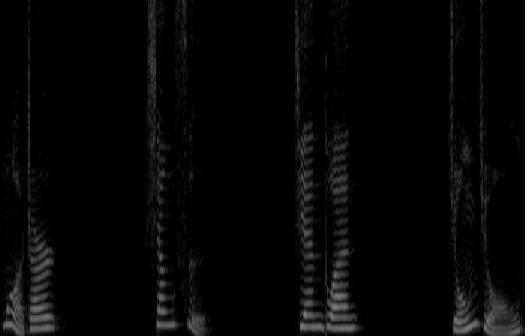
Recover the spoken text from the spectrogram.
墨汁儿，相似，尖端，炯炯，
